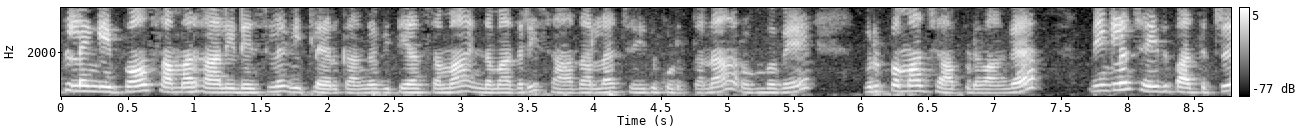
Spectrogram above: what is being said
பிள்ளைங்க இப்போ சம்மர் ஹாலிடேஸில் வீட்டில் இருக்காங்க. வித்தியாசமாக இந்த மாதிரி சாதம்லாம் செய்து கொடுத்தோன்னா ரொம்பவே விருப்பமாக சாப்பிடுவாங்க. நீங்களும் செய்து பார்த்துட்டு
